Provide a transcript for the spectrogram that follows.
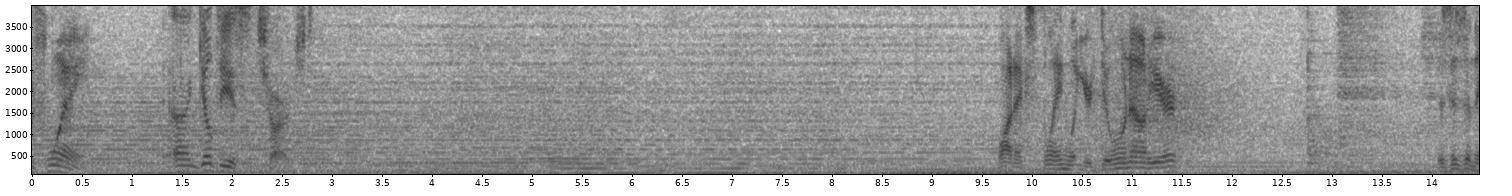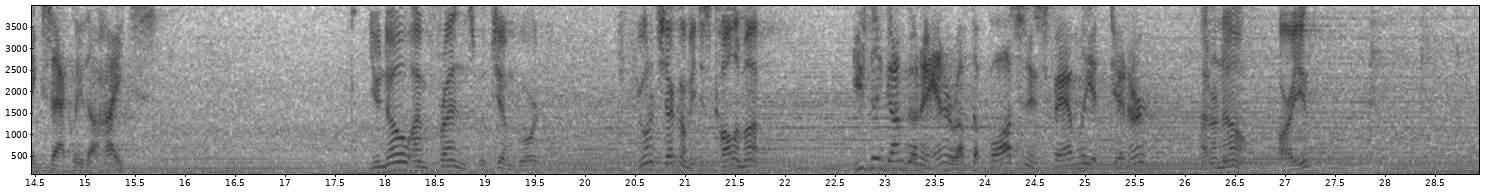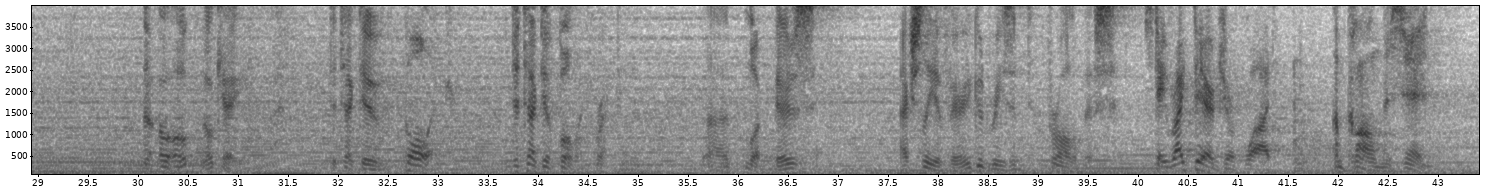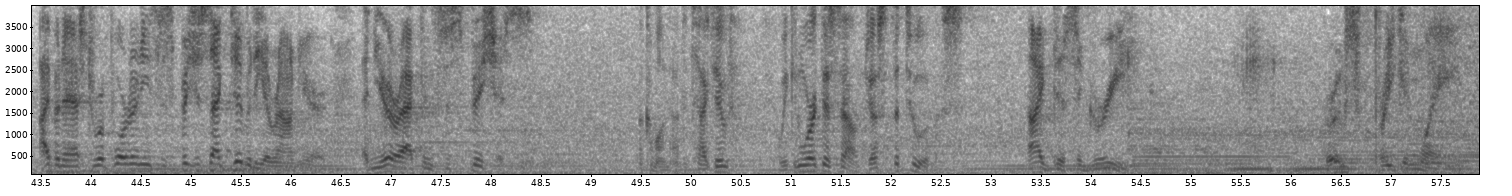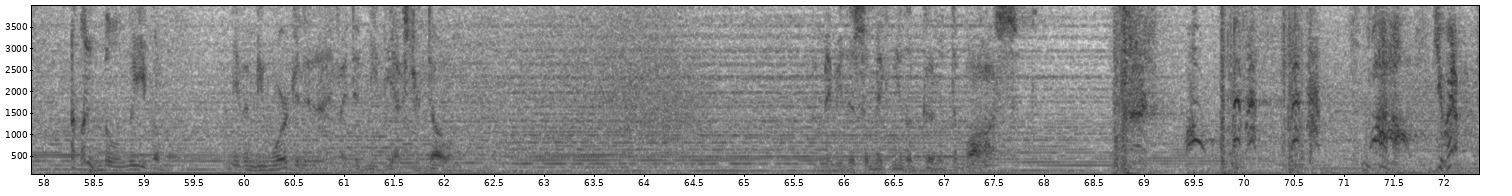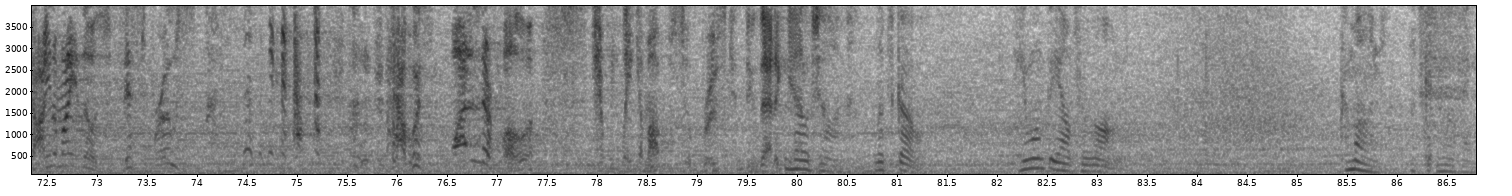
Bruce Wayne. Uh, guilty as charged. Want to explain what you're doing out here? This isn't exactly the Heights. You know I'm friends with Jim Gordon. If you want to check on me, just call him up. You think I'm gonna interrupt the boss and his family at dinner? I don't know. Are you? No, oh, oh, okay. Detective... Bullock. Detective Bullock, right. Uh, look, there's actually a very good reason for all of this. Stay right there, jerkwad. I'm calling this in. I've been asked to report any suspicious activity around here, and you're acting suspicious. Oh, come on now, Detective. We can work this out, just the two of us. I disagree. Bruce freaking Wayne. Unbelievable. Wouldn't even be working tonight if I didn't need the extra dough. But maybe this will make me look good with the boss. Wow, you have dynamite in those fists, Bruce? that was wonderful! Can we wake him up so Bruce can do that again? No, John. Let's go. He won't be out for long. Come on, let's get moving.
